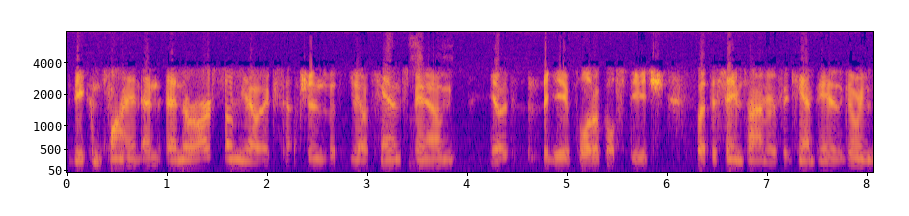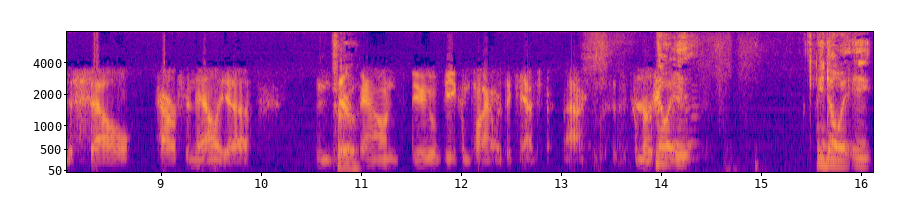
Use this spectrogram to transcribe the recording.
to be compliant. And and there are some, you know, exceptions with, you know, can spam, you know, a political speech. But at the same time, if a campaign is going to sell paraphernalia, True. they're bound to be compliant with the CAN Spam Act. It's a commercial. No, it, you know, it,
